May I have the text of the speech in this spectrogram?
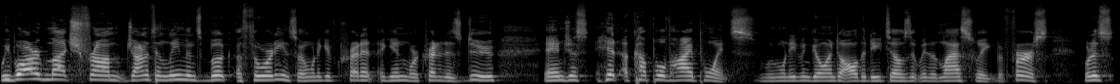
we borrowed much from Jonathan Leeman's book, Authority, and so I want to give credit again where credit is due and just hit a couple of high points. We won't even go into all the details that we did last week, but first, what is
